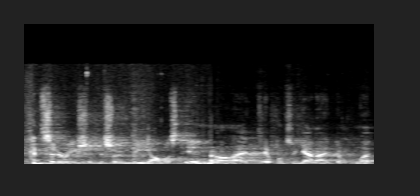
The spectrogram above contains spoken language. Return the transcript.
of consideration to sort of be almost in? No, I, once again, I don't let,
